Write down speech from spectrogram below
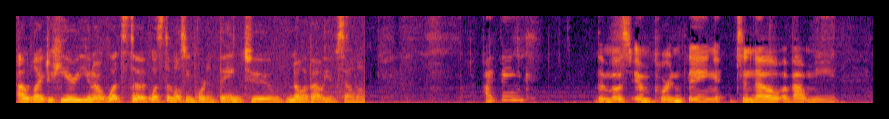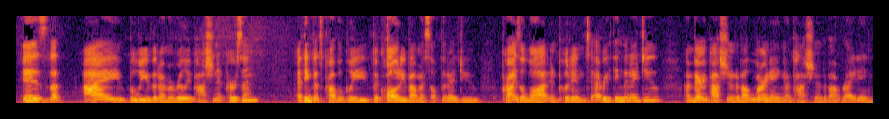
I would like to hear, you know, what's the what's the most important thing to know about you, Selma? I think the most important thing to know about me is that I believe that I'm a really passionate person. I think that's probably the quality about myself that I do prize a lot and put into everything that I do. I'm very passionate about learning, I'm passionate about writing,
